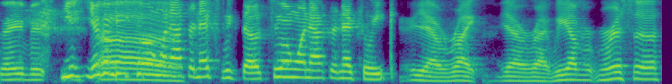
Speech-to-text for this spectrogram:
Save it. You, you're gonna be two and one Uh, after next week, though. Two and one after next week. Yeah, right. Yeah, right. We got Marissa.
